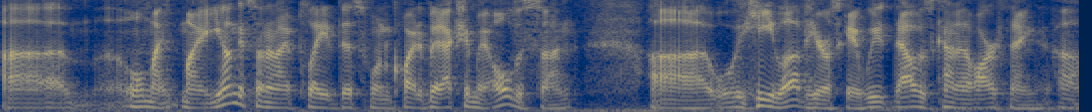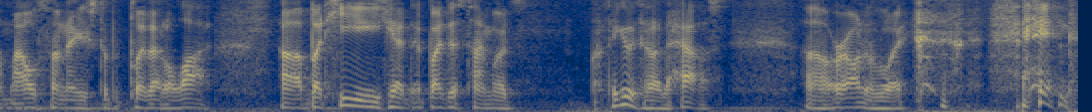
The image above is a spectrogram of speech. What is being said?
Um, well, my, my youngest son and I played this one quite a bit. Actually, my oldest son, uh, he loved Heroscape. We that was kind of our thing. Uh, my oldest son and I used to play that a lot. Uh, but he had by this time was, I think he was out of the house uh, or on his way. and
